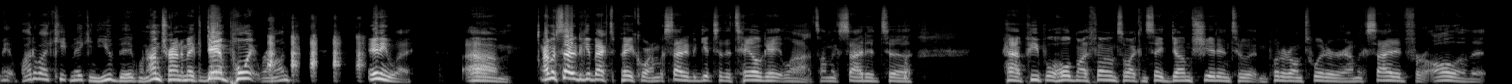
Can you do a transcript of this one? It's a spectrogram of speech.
man, why do I keep making you big when I'm trying to make a damn point, Ron? anyway, um, I'm excited to get back to Paycor. I'm excited to get to the tailgate lots. I'm excited to have people hold my phone so I can say dumb shit into it and put it on Twitter. I'm excited for all of it.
